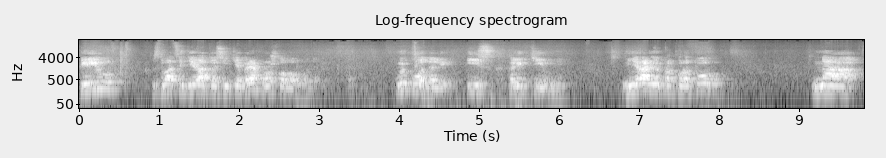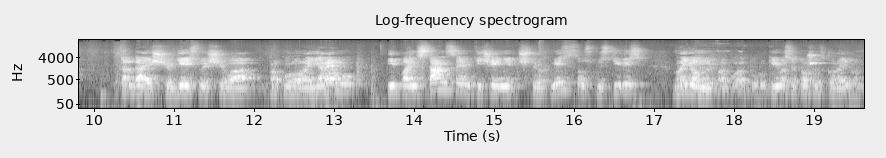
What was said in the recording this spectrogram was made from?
период с 29 сентября прошлого года. Мы подали иск коллективный в Генеральную прокуратуру на тогда еще действующего прокурора Ярему и по инстанциям в течение четырех месяцев спустились в районную прокуратуру Киево-Святошинского района.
